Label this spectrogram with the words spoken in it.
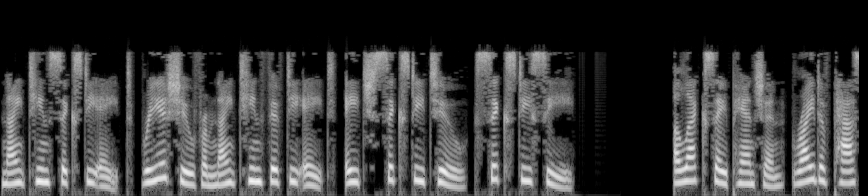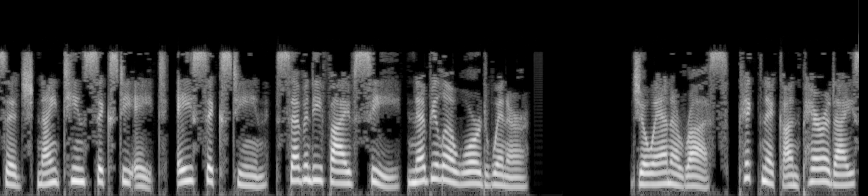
1968, reissue from 1958, h 62, 60c. Alexei Panshin, Rite of Passage 1968, A16, 75c Nebula Award winner Joanna Russ, Picnic on Paradise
